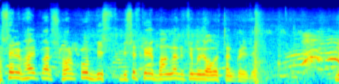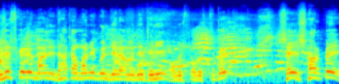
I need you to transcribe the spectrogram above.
রাসেল ভাইপার সর্প বিশেষ করে বাংলাদেশের মধ্যে অবস্থান করেছে। বিশেষ করে মানি ঢাকা মানিকগঞ্জ জেলার মধ্যে তিনি অবস- অবস্থিত। সেই সর্পে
